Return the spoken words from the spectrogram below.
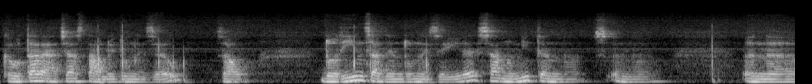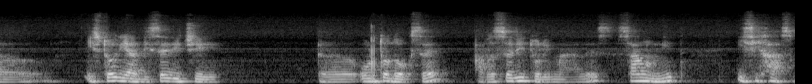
căutarea aceasta a lui Dumnezeu sau dorința de îndumnezeire s-a numit în, în, în istoria Bisericii ortodoxe a răsăritului mai ales, s-a numit isihasm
